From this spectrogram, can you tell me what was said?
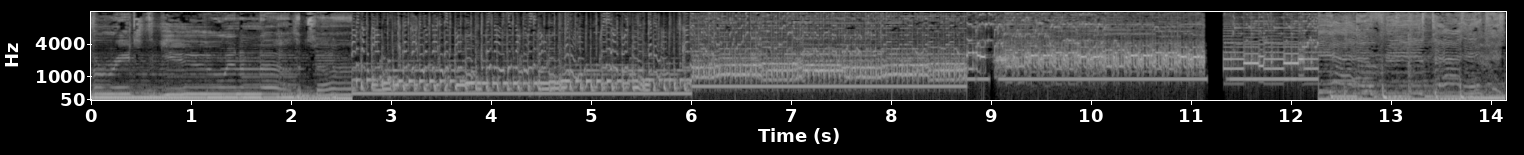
never reach for you in another time.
